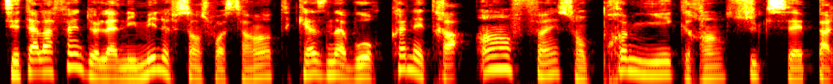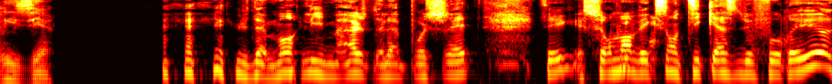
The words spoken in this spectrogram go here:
C'est à la fin de l'année 1960 qu'Aznavour connaîtra enfin son premier grand succès parisien. Évidemment, l'image de la pochette, tu sais, sûrement avec son petit de fourrure,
